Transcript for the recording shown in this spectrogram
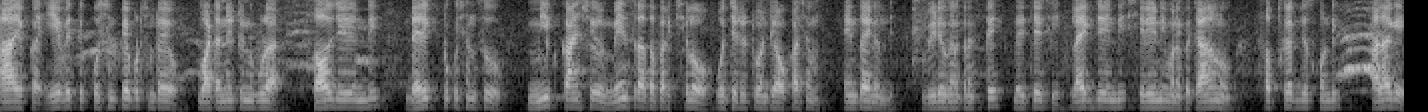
ఆ యొక్క ఏవైతే క్వశ్చన్ పేపర్స్ ఉంటాయో వాటన్నిటిని కూడా సాల్వ్ చేయండి. డైరెక్ట్ క్వశ్చన్స్ మీకు కానిస్టేబుల్ మెయిన్స్ రాత పరీక్షలో వచ్చేటటువంటి అవకాశం ఎంతైనా ఉంది వీడియో కనుక నచ్చితే దయచేసి లైక్ చేయండి షేర్ చేయండి మన యొక్క ఛానల్ను సబ్స్క్రైబ్ చేసుకోండి. అలాగే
